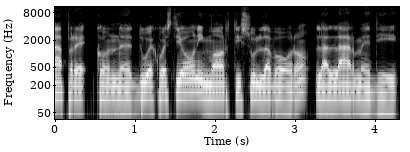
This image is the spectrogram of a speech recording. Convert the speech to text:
Apre con due questioni, morti sul lavoro, l'allarme di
